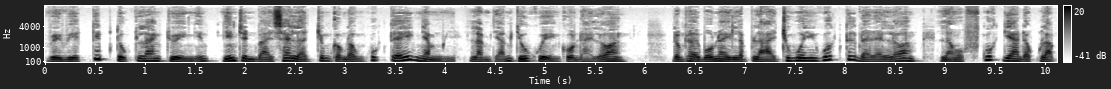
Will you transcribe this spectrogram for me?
về việc tiếp tục lan truyền những những trình bày sai lệch trong cộng đồng quốc tế nhằm làm giảm chủ quyền của Đài Loan. Đồng thời bộ này lập lại Trung Hoa Dân Quốc tức là Đài Loan là một quốc gia độc lập,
